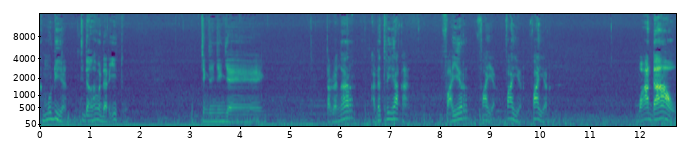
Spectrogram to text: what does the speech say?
Kemudian tidak lama dari itu jeng jeng jeng jeng terdengar ada teriakan fire fire fire fire wadaw.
